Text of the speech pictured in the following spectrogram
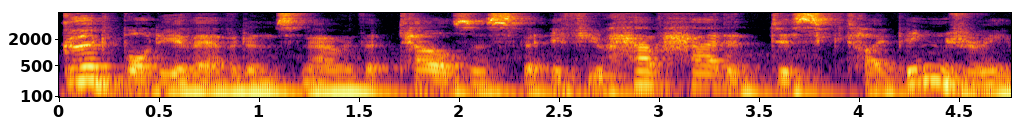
good body of evidence now that tells us that if you have had a disc type injury,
